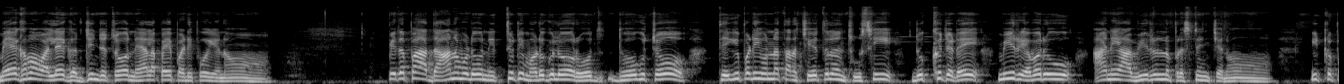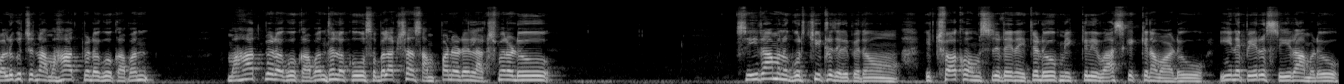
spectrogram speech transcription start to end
మేఘమ వల్లే గర్జించుచో నేలపై పడిపోయెను. పిదప దానవుడు నెత్తుటి మడుగులో రోజు దోగుచో తెగిపడి ఉన్న తన చేతులను చూసి దుఃఖితుడై మీరు ఎవరు అని ఆ వీరులను ప్రశ్నించెను. ఇట్లు పలుకుచున్న మహాత్ముడగు కబన్ మహాత్ముడగు కబంధులకు శుభలక్షణ సంపన్నుడైన లక్ష్మణుడు శ్రీరామును గుర్చి ఇట్లు తెలిపెను. ఇక్ష్వాకు వంశుడైన ఇతడు మిక్కిలి వాసికెక్కినవాడు. ఈయన పేరు శ్రీరాముడు.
